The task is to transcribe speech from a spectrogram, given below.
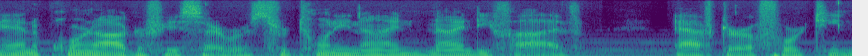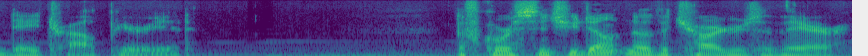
and a pornography service for $29.95 after a 14 day trial period. Of course, since you don't know the charges are there,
